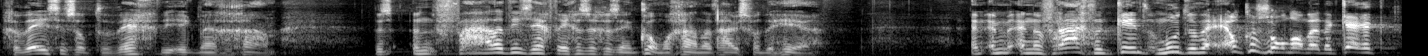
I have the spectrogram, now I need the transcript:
geweest is op de weg die ik ben gegaan. Dus een vader die zegt tegen zijn gezin: Kom, we gaan naar het huis van de Heer. En, en, en dan vraagt een kind: Moeten we elke zondag naar de kerk?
